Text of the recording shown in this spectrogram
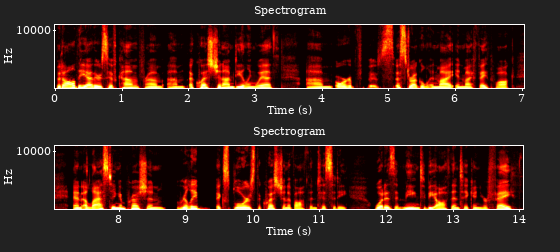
But all the others have come from um, a question I'm dealing with, um, or a struggle in my in my faith walk, and a lasting impression really explores the question of authenticity. What does it mean to be authentic in your faith?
